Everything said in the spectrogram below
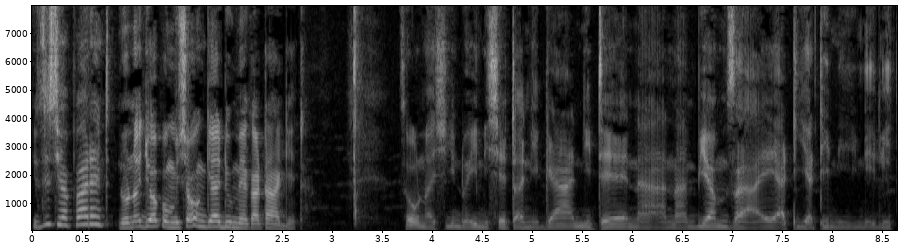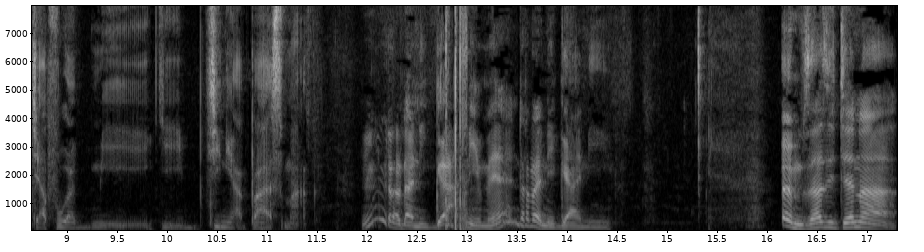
Is this your parent? Na unajua hapo mshaongea hadi umeweka target so unashindwa hii ni shetani gani tena? Anaambia mzae ati ati nilichafua chini ya pass hmm, rada ni gani man? Rada ni gani? E, mzazi tena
